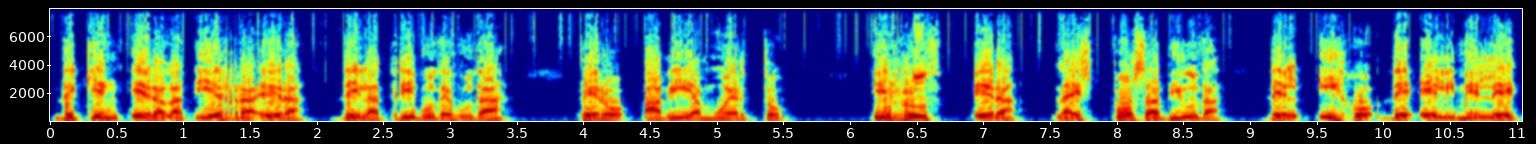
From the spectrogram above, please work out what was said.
de quien era la tierra, era de la tribu de Judá, pero había muerto. Y Ruth era la esposa viuda del hijo de Elimelech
